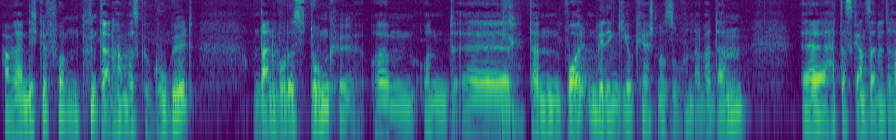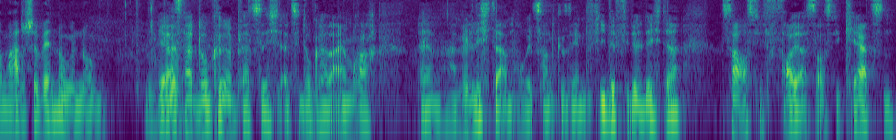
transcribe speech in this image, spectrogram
Haben wir dann nicht gefunden. Dann haben wir es gegoogelt. Und dann wurde es dunkel. Ähm, und äh, dann wollten wir den Geocache noch suchen, aber dann äh, hat das Ganze eine dramatische Wendung genommen. Ja, es war dunkel und plötzlich, als die Dunkelheit einbrach, ähm, haben wir Lichter am Horizont gesehen. Viele, viele Lichter. Es sah aus wie Feuer, es sah aus wie Kerzen.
